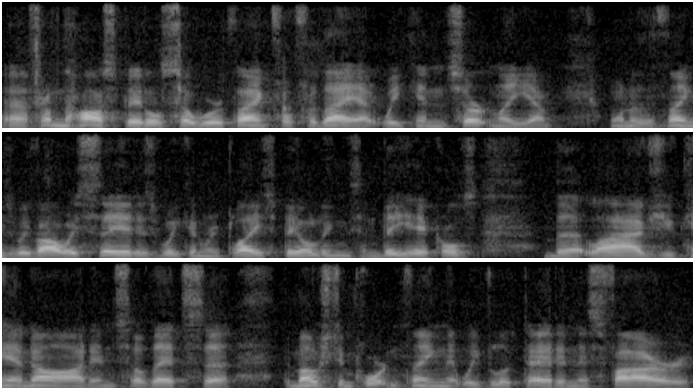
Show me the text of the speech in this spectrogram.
uh, from the hospital, so we're thankful for that. We can certainly, one of the things we've always said is we can replace buildings and vehicles, but lives you cannot, and so that's the most important thing that we've looked at in this fire,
